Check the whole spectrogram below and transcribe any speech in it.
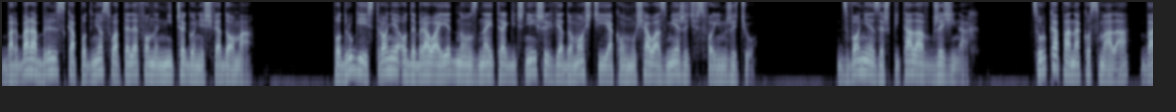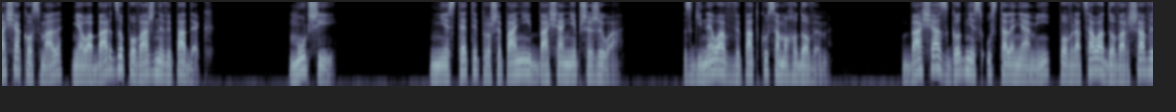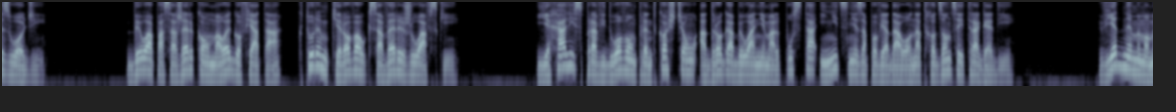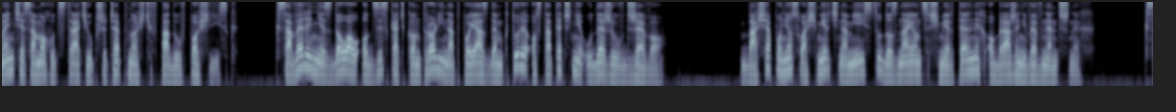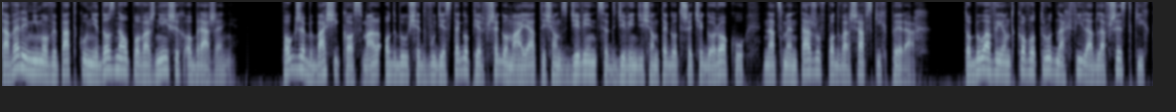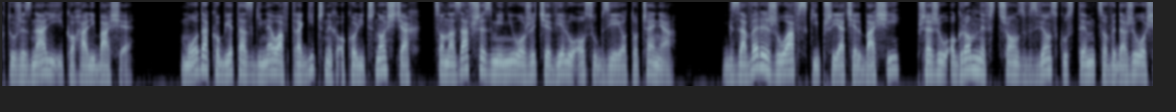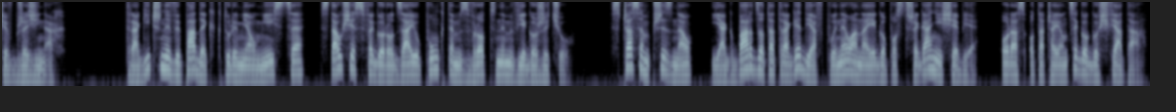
Barbara Brylska podniosła telefon niczego nieświadoma. Po drugiej stronie odebrała jedną z najtragiczniejszych wiadomości, jaką musiała zmierzyć w swoim życiu. Dzwonię ze szpitala w Brzezinach. Córka pana Kosmala, Basia Kosmal, miała bardzo poważny wypadek. Muci. Niestety, proszę pani, Basia nie przeżyła. Zginęła w wypadku samochodowym. Basia, zgodnie z ustaleniami, powracała do Warszawy z Łodzi. Była pasażerką małego Fiata, którym kierował Ksawery Żuławski. Jechali z prawidłową prędkością, a droga była niemal pusta i nic nie zapowiadało nadchodzącej tragedii. W jednym momencie samochód stracił przyczepność, wpadł w poślizg. Ksawery nie zdołał odzyskać kontroli nad pojazdem, który ostatecznie uderzył w drzewo. Basia poniosła śmierć na miejscu, doznając śmiertelnych obrażeń wewnętrznych. Ksawery mimo wypadku nie doznał poważniejszych obrażeń. Pogrzeb Basi Kosmal odbył się 21 maja 1993 roku na cmentarzu w podwarszawskich Pyrach. To była wyjątkowo trudna chwila dla wszystkich, którzy znali i kochali Basię. Młoda kobieta zginęła w tragicznych okolicznościach, co na zawsze zmieniło życie wielu osób z jej otoczenia. Gzawery Żuławski, przyjaciel Basi, przeżył ogromny wstrząs w związku z tym, co wydarzyło się w Brzezinach. Tragiczny wypadek, który miał miejsce, stał się swego rodzaju punktem zwrotnym w jego życiu. Z czasem przyznał, jak bardzo ta tragedia wpłynęła na jego postrzeganie siebie oraz otaczającego go świata.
